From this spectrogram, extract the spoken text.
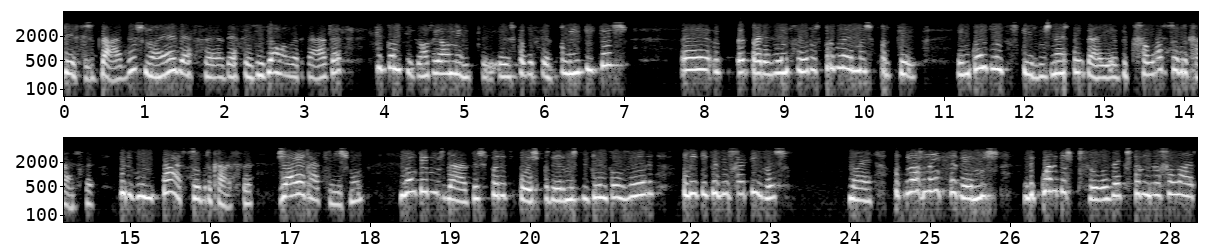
desses dados, não é, dessa, dessa visão alargada, se consigam realmente estabelecer políticas uh, para vencer os problemas, porque enquanto insistirmos nesta ideia de que falar sobre raça, perguntar sobre raça, já é racismo, não temos dados para depois podermos desenvolver políticas efetivas, não é? Porque nós nem sabemos de quantas pessoas é que estamos a falar.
